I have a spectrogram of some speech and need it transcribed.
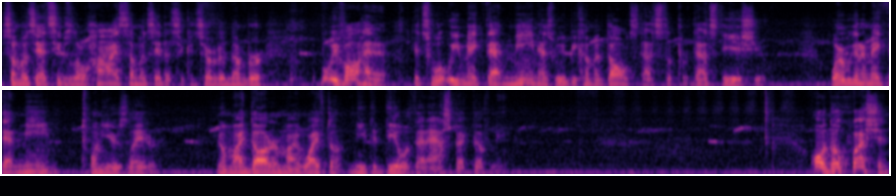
some would say it seems a little high. Some would say that's a conservative number, but we've all had it. It's what we make that mean as we become adults. That's the that's the issue. What are we going to make that mean 20 years later? You know, my daughter and my wife don't need to deal with that aspect of me. Oh, no question.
